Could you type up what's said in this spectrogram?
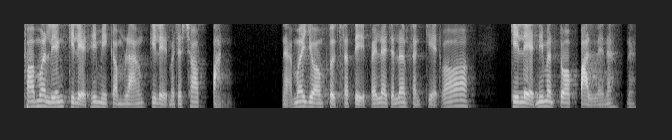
พาะเมื่อเลี้ยงกิเลสให้มีกำลังกิเลสมันจะชอบปั่นนะเมื่อโยมฝึกสติไปเลยจะเริ่มสังเกตว่ากิเลสนี่มันตัวปั่นเลยนะนะ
